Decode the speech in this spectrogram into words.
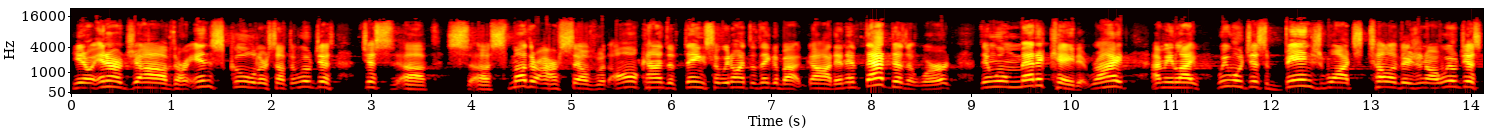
You know, in our jobs or in school or something, we'll just just uh, uh, smother ourselves with all kinds of things so we don't have to think about God. And if that doesn't work, then we'll medicate it, right? I mean, like we will just binge watch television, or we'll just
